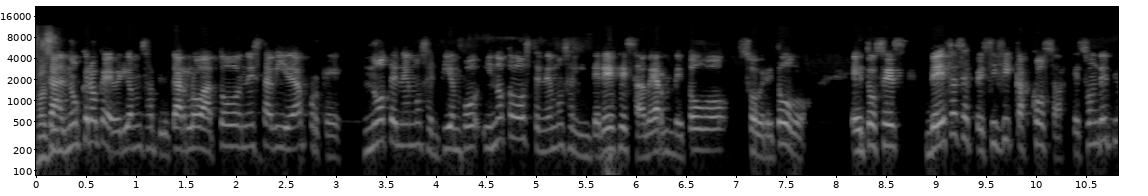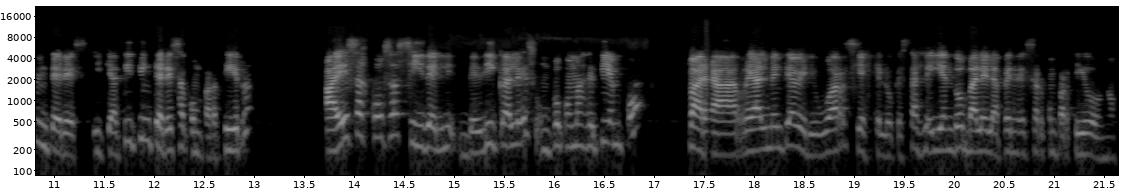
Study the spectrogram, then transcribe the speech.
O sea, no creo que deberíamos aplicarlo a todo en esta vida porque no tenemos el tiempo y no todos tenemos el interés de saber de todo sobre todo. Entonces, de esas específicas cosas que son de tu interés y que a ti te interesa compartir, a esas cosas sí dedícales un poco más de tiempo para realmente averiguar si es que lo que estás leyendo vale la pena de ser compartido o no.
